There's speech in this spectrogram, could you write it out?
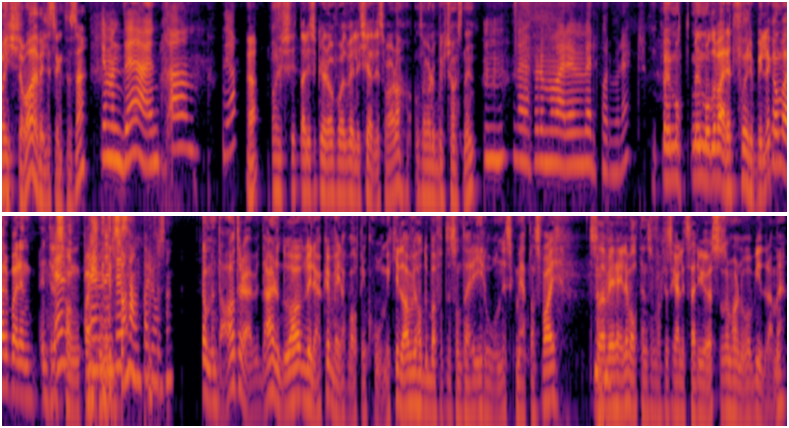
Oi, det var veldig strengt, syns jeg. Ja, men det er en uh, Oi, shit, Da risikerer du å få et veldig kjedelig svar, da. Og så har du brukt sjansen din. mm, Det er derfor det må være velformulert. Men må, men må det være et forbilde? Kan det være bare en interessant En- person? en interessant person. Interessant. Ja, men da tror jeg der, Da ville jeg ikke vel valgt en komiker. Da hadde du bare fått et sånt der ironisk metasvar. Så da ville jeg heller valgt en som faktisk er litt seriøs, og som har noe å bidra med.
